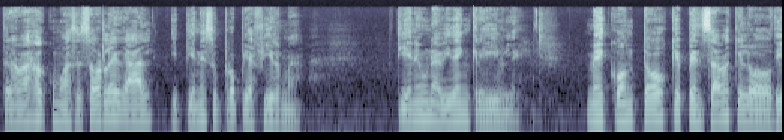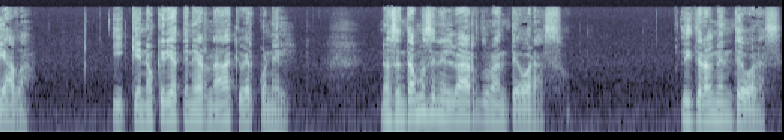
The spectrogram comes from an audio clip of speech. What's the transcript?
Trabaja como asesor legal y tiene su propia firma. Tiene una vida increíble. Me contó que pensaba que lo odiaba y que no quería tener nada que ver con él. Nos sentamos en el bar durante horas. Literalmente horas.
